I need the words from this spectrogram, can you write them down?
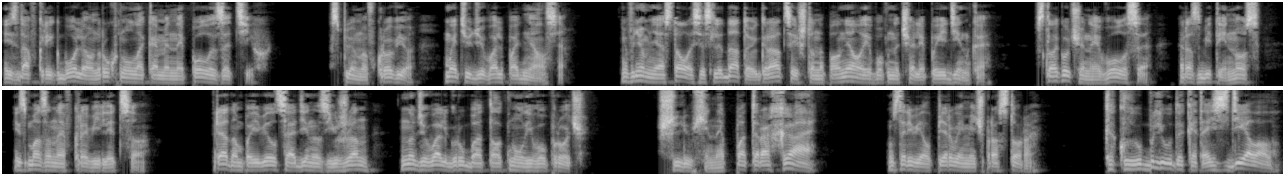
Издав крик боли, он рухнул на каменный пол и затих. Сплюнув кровью, Мэтью Дюваль поднялся. В нем не осталось и следа той грации, что наполняла его в начале поединка. Всклокоченные волосы, разбитый нос, измазанное в крови лицо. Рядом появился один из южан, но Дюваль грубо оттолкнул его прочь. «Шлюхины потроха!» — взревел первый меч простора. «Какой ублюдок это сделал!»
